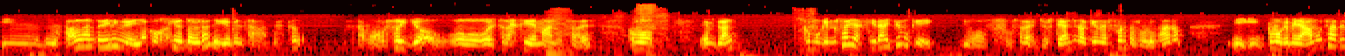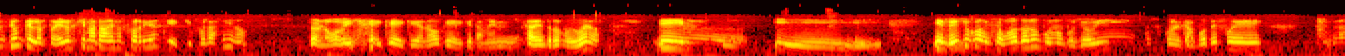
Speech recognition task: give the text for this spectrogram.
y, y estaba delante de él y me veía cogido todo el rato y yo pensaba, esto a lo mejor soy yo o, esto es así de malo, ¿sabes? Como, en plan, como que no sabía si era yo que, digo, ostras, yo estoy haciendo aquí un esfuerzo sobrehumano y, y como que me llamaba mucho la atención que los toreros que mataban esas corridas que, que fuese así, ¿no? Pero luego vi que, que, que no, que, que también salen toros muy buenos. Y, y, y entonces yo con el segundo toro, pues, bueno, pues yo vi, pues con el capote fue, no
